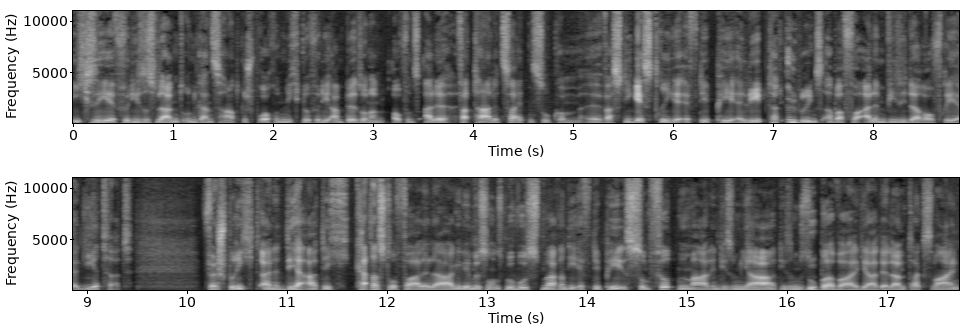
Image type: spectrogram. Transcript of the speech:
Ich sehe für dieses Land und ganz hart gesprochen nicht nur für die Ampel, sondern auf uns alle fatale Zeiten zukommen. Äh, was die gestrige FDP erlebt hat, übrigens aber vor allem, wie sie darauf reagiert hat verspricht eine derartig katastrophale Lage. Wir müssen uns bewusst machen, die FDP ist zum vierten Mal in diesem Jahr, diesem Superwahljahr der Landtagswahlen,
